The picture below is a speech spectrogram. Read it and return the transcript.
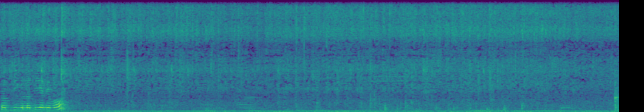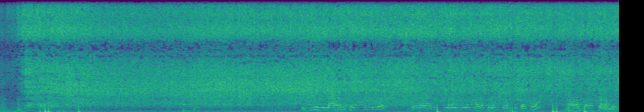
সবজিগুলো দিয়ে দেব। দিয়ে দিলাম আমি সবজিগুলো। এবার আমি তেল দিয়ে ভালো করে সবজিটাকে নাড়াচাড়া করে নেব।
